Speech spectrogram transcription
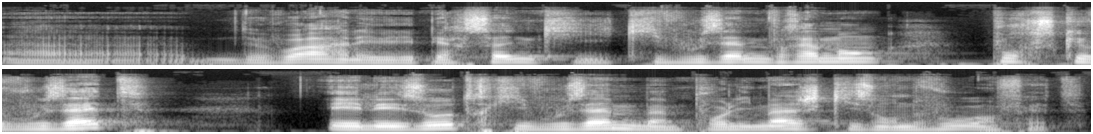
euh, de voir les, personnes qui, qui, vous aiment vraiment pour ce que vous êtes et les autres qui vous aiment ben, pour l'image qu'ils ont de vous en fait.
